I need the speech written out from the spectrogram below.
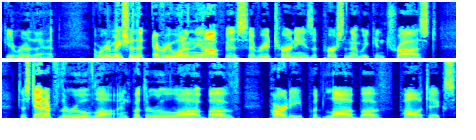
get rid of that. And we're going to make sure that everyone in the office, every attorney, is a person that we can trust to stand up for the rule of law and put the rule of law above party, put law above politics.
